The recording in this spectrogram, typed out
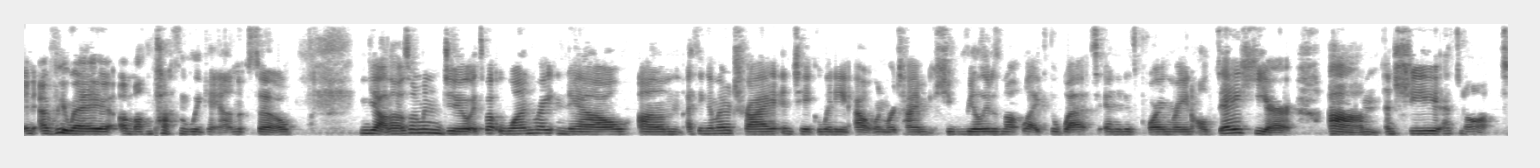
in every way a mom possibly can. So yeah that's what I'm gonna do it's about one right now um, I think I'm gonna try and take Winnie out one more time she really does not like the wet and it is pouring rain all day here um, and she has not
